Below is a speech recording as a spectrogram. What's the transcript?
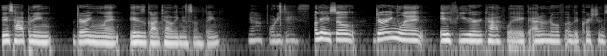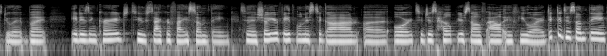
this happening during Lent is God telling us something. Yeah, 40 days. Okay, so during Lent, if you're Catholic, I don't know if other Christians do it, but it is encouraged to sacrifice something to show your faithfulness to God uh, or to just help yourself out if you are addicted to something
